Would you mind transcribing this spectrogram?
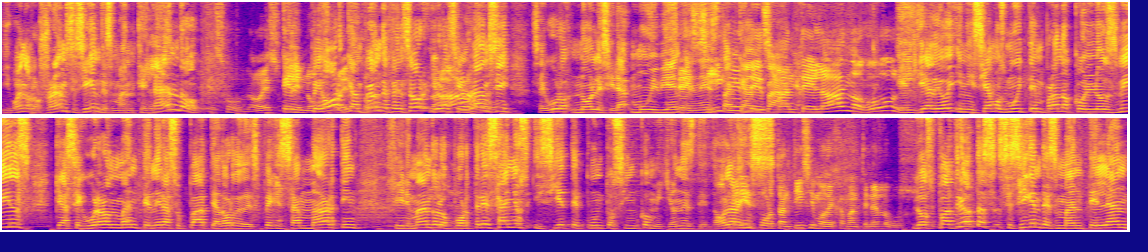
Y bueno, los Rams se siguen desmantelando. Eso no es El peor esto. campeón defensor y ahora sin Claro. Ramsey seguro no les irá muy bien Se en esta campaña. desmantelando, Gus. El día de hoy iniciamos muy temprano con los Bills que aseguraron mantener a su pateador de despeje Sam Martin, firmándolo por 3 años y 7.5 millones de Es dólares. importantísimo deja- mantenerlo, Gus. Los Patriotas se siguen desmantelando.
